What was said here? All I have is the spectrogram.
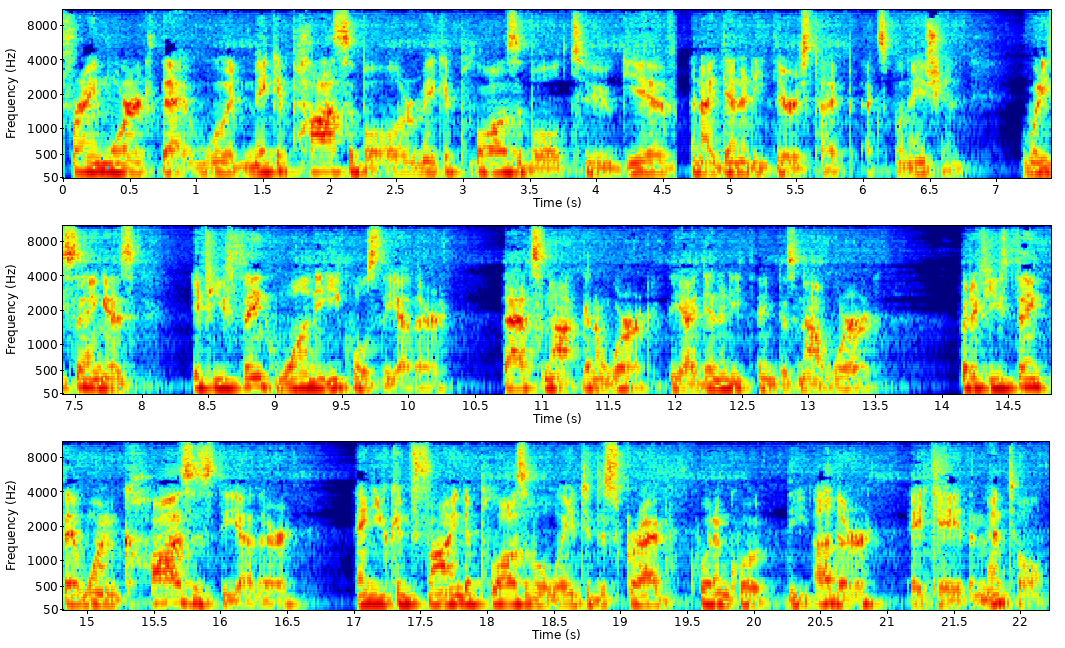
framework that would make it possible or make it plausible to give an identity theorist type explanation. And what he's saying is if you think one equals the other, that's not going to work. The identity thing does not work. But if you think that one causes the other, and you can find a plausible way to describe quote unquote the other, aka the mental,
